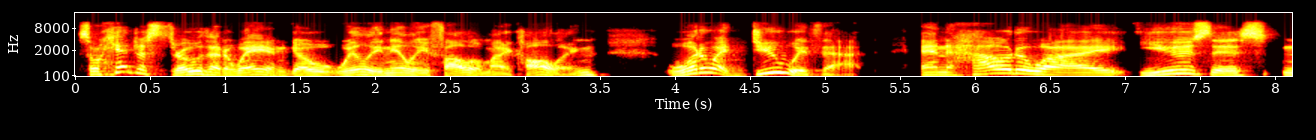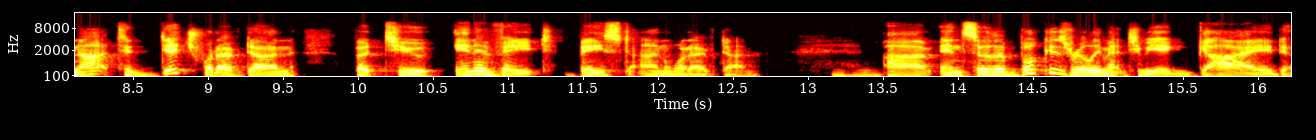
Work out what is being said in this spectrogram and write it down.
So I can't just throw that away and go willy nilly follow my calling. What do I do with that? And how do I use this not to ditch what I've done, but to innovate based on what I've done. Mm-hmm. Um, and so the book is really meant to be a guide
